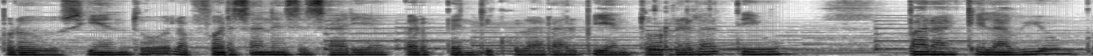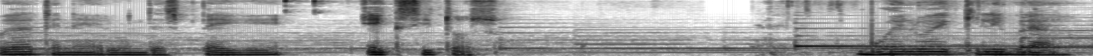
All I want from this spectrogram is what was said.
produciendo la fuerza necesaria perpendicular al viento relativo para que el avión pueda tener un despegue exitoso. Vuelo equilibrado.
